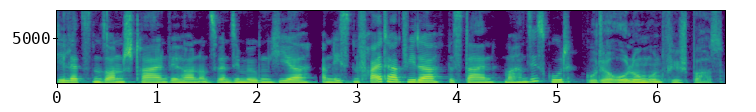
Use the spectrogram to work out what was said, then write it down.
die letzten Sonnenstrahlen. Wir hören uns, wenn Sie mögen, hier am nächsten Freitag wieder. Bis dahin, machen Sie es gut. Gute Erholung und viel Spaß.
